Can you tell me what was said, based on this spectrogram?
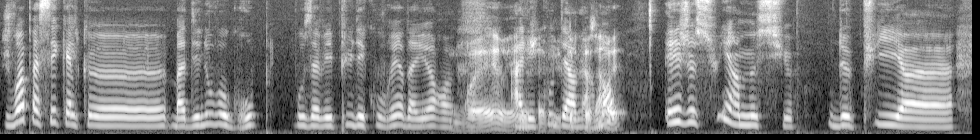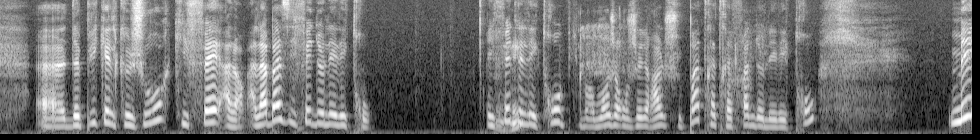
je vois passer quelques, bah, des nouveaux groupes. Vous avez pu découvrir d'ailleurs. Ouais, ouais. à l'écoute dernièrement. Et je suis un monsieur depuis, euh, euh, depuis quelques jours qui fait. Alors, à la base, il fait de l'électro. Il fait de Mhm. l'électro. Puis bon, moi, en général, je suis pas très très fan de l'électro. Mais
